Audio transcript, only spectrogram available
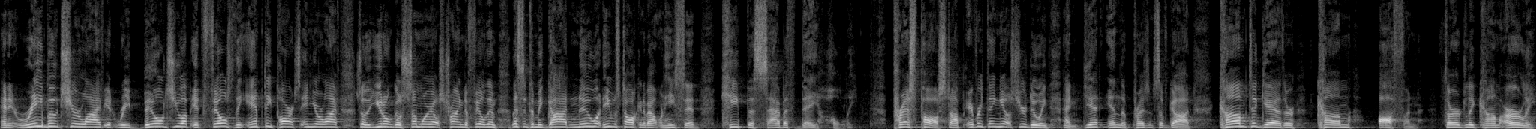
and it reboots your life. It rebuilds you up. It fills the empty parts in your life so that you don't go somewhere else trying to fill them. Listen to me, God knew what He was talking about when He said, Keep the Sabbath day holy. Press pause, stop everything else you're doing, and get in the presence of God. Come together, come often. Thirdly, come early.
